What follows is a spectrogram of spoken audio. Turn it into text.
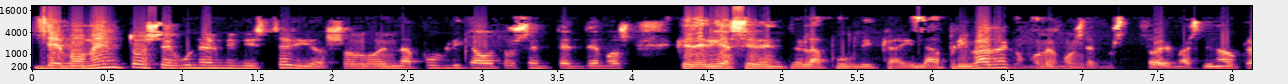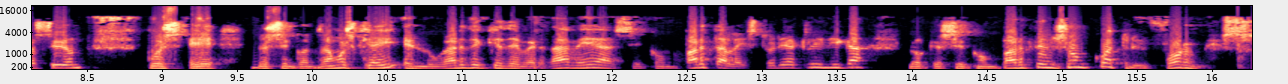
de momento, según el ministerio, solo en la pública, otros entendemos que debía ser entre la pública y la privada, como lo hemos demostrado en más de una ocasión, pues eh, nos encontramos que hay, en lugar de que de verdad vea, se comparta la historia clínica, lo que se comparten son cuatro informes.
